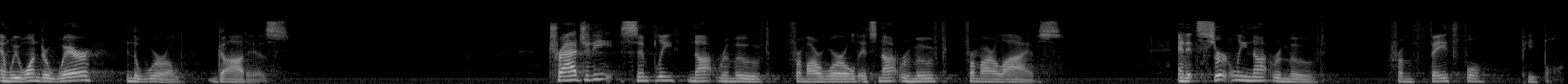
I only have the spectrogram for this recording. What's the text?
and we wonder where in the world God is. Tragedy simply not removed from our world. It's not removed from our lives. And it's certainly not removed from faithful people.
